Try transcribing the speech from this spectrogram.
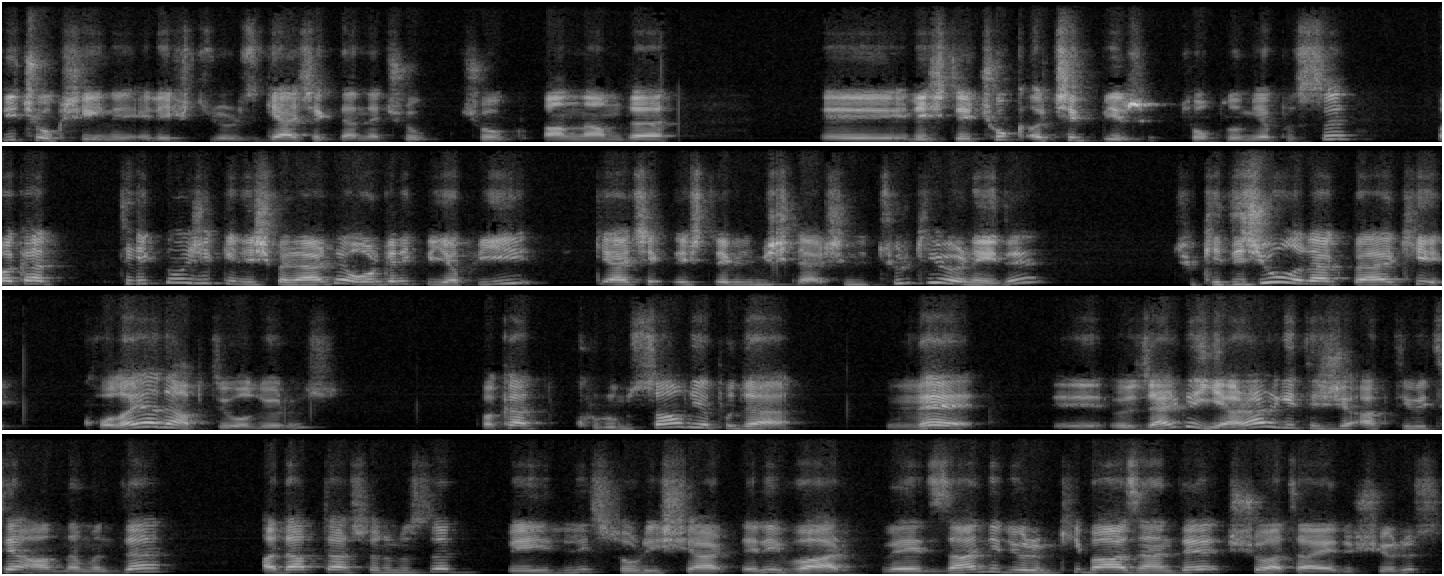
birçok şeyini eleştiriyoruz. Gerçekten de çok çok anlamda e, eleştiri çok açık bir toplum yapısı. Fakat teknolojik gelişmelerde organik bir yapıyı gerçekleştirebilmişler. Şimdi Türkiye örneği de tüketici olarak belki kolay adapte oluyoruz. Fakat kurumsal yapıda ve e, özellikle yarar getirici aktivite anlamında adaptasyonumuzda belli soru işaretleri var. Ve zannediyorum ki bazen de şu hataya düşüyoruz.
